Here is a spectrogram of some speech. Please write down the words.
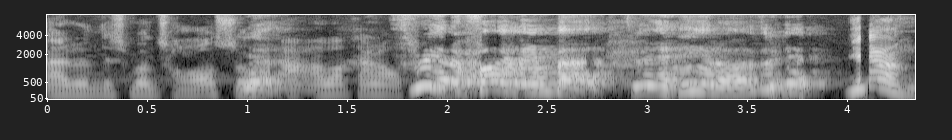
out of this month's haul so Yeah. I, am kind of Three out of five impact. You know, yeah,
